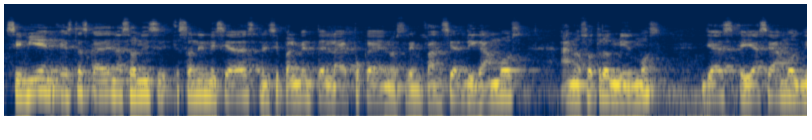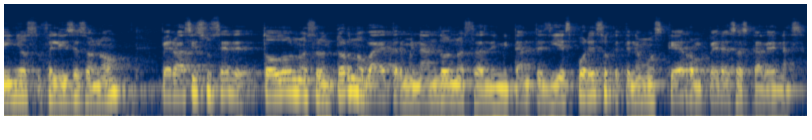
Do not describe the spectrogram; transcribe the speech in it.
Si bien estas cadenas son, son iniciadas principalmente en la época de nuestra infancia, digamos a nosotros mismos, ya, seamos niños felices o no, pero así sucede, todo nuestro entorno va determinando nuestras limitantes y es por eso que tenemos que romper esas cadenas.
